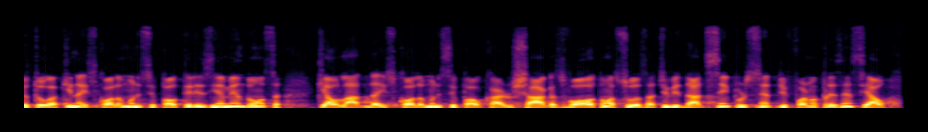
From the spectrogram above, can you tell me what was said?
Eu estou aqui na Escola Municipal Terezinha Mendonça, que ao lado da Escola Municipal Carlos Chagas voltam às suas atividades 100% de forma presencial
